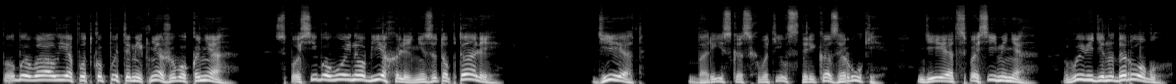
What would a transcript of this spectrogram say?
Побывал я под копытами княжего коня, Спасибо, воины объехали, не затоптали. Дед! Бориска схватил старика за руки. Дед, спаси меня, выведи на дорогу.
